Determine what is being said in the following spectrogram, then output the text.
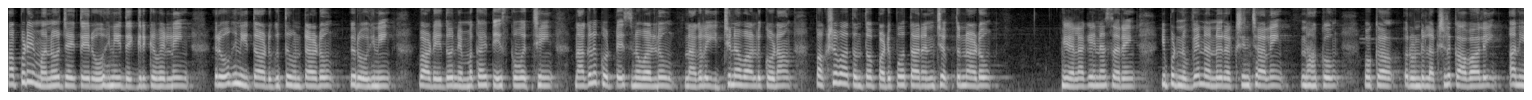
అప్పుడే మనోజ్ అయితే రోహిణి దగ్గరికి వెళ్ళి రోహిణితో అడుగుతూ ఉంటాడు. రోహిణి వాడేదో నిమ్మకాయ తీసుకువచ్చి నగలు కొట్టేసిన వాళ్ళు నగలు ఇచ్చిన వాళ్ళు కూడా పక్షవాతంతో పడిపోతారని చెప్తున్నాడు. ఎలాగైనా సరే ఇప్పుడు నువ్వే నన్ను రక్షించాలి నాకు ఒక రెండు లక్షలు కావాలి అని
